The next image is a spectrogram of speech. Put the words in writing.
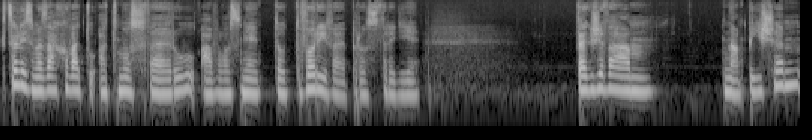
Chceli sme zachovať tú atmosféru a vlastne to tvorivé prostredie. Takže vám napíšem,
